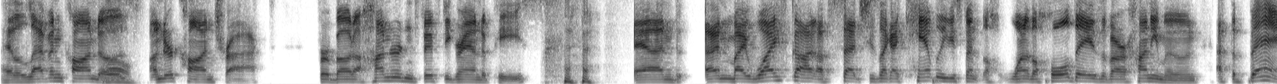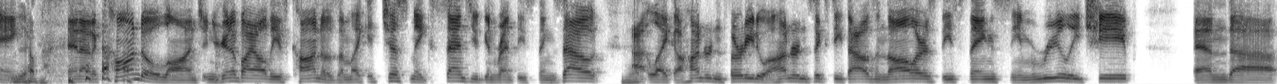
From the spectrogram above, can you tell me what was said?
I had 11 condos under contract for about 150 grand a piece. and and my wife got upset. She's like, I can't believe you spent the, one of the whole days of our honeymoon at the bank Yep. and at a condo launch, and you're going to buy all these condos. I'm like, it just makes sense. You can rent these things out Yep. at like 130 to 160 thousand dollars. These things seem really cheap, and uh,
